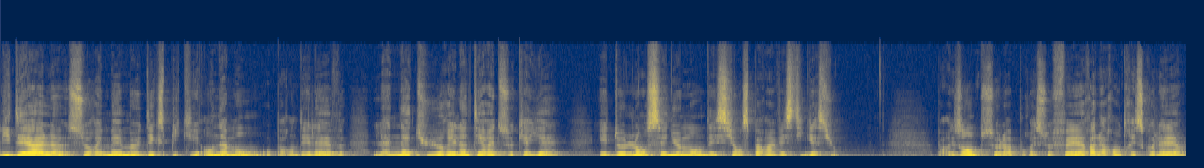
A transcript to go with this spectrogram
L'idéal serait même d'expliquer en amont aux parents d'élèves la nature et l'intérêt de ce cahier et de l'enseignement des sciences par investigation. Par exemple, cela pourrait se faire à la rentrée scolaire,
